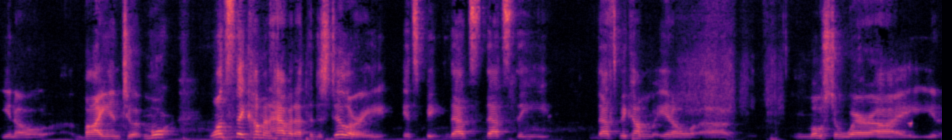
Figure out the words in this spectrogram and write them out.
you know buy into it more. Once they come and have it at the distillery, it's be, that's that's the that's become you know uh, most of where I you know,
